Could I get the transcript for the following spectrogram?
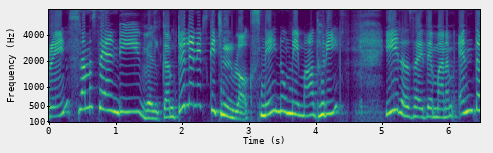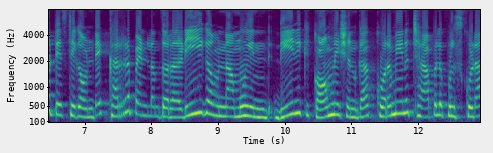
ఫ్రెండ్స్ నమస్తే అండి. Welcome to Lenits kitchen blogs నేను మీ మాధురి. ఈ అయితే మనం ఎంతో టేస్టీగా ఉండే కర్ర పెండ్లంతో రెడీగా ఉన్నాము. దీనికి కాంబినేషన్గా కొరమేను చేపల పులుసు కూడా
